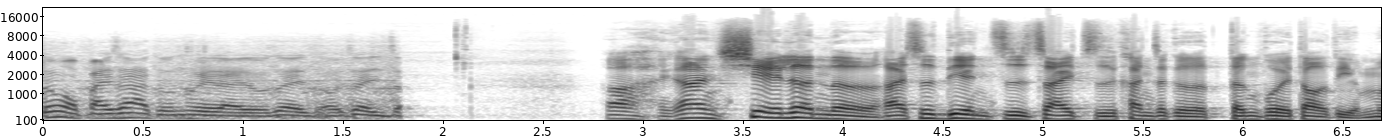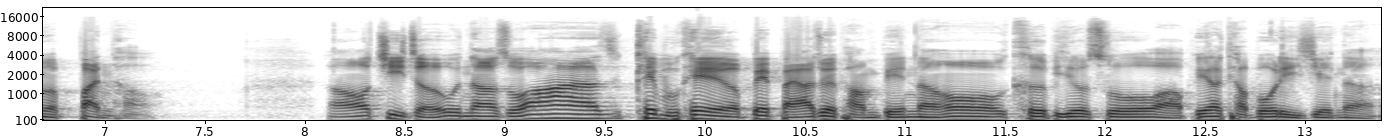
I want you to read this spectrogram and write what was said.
等我白沙屯回来，我再我再找。啊，你看卸任了，还是念兹在兹？看这个灯会到底有没有办好？然后记者问他说：“啊，care 不 care 被摆在最旁边？”然后柯比就说：“啊，不要挑拨离间呐，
